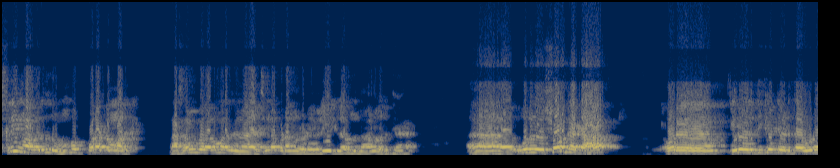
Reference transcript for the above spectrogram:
ஸ்கிரீன் வாங்குறது ரொம்ப போராட்டமா இருக்கு. நான் சமீப காலமா சின்ன படங்களோட வெளியீட்டுல வந்து நானும் இருக்கேன். ஒரு ஷோ கேட்டா ஒரு இருபது டிக்கெட் எடுத்தா கூட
